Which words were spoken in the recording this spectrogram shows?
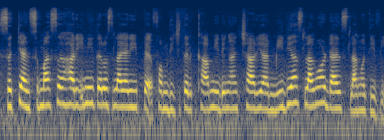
Sekian semasa hari ini terus layari platform digital kami dengan carian media Selangor dan Selangor TV.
